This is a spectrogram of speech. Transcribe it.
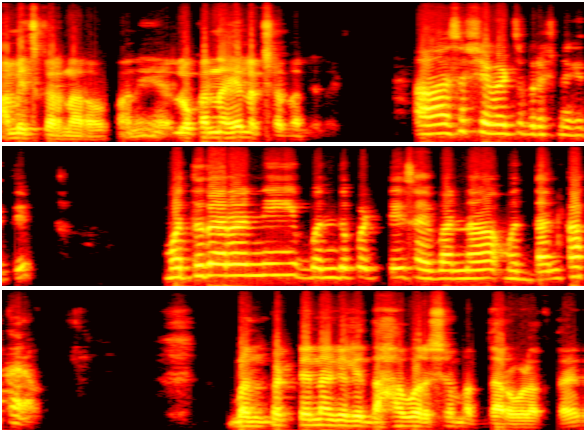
आम्हीच करणार आहोत. आणि लोकांना हे लक्षात आलेलं आहे. अं, सर शेवटचा प्रश्न घेते. मतदारांनी बंद पट्टे साहेबांना मतदान का करावं? बनपट्टेंना गेली दहा वर्ष मतदार ओळखतायत.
